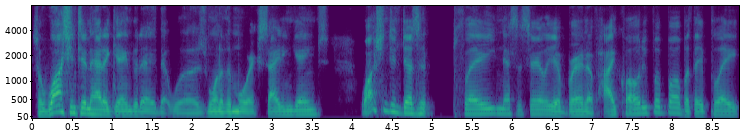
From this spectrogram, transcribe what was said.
So Washington had a game today that was one of the more exciting games. Washington doesn't play necessarily a brand of high quality football, but they play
